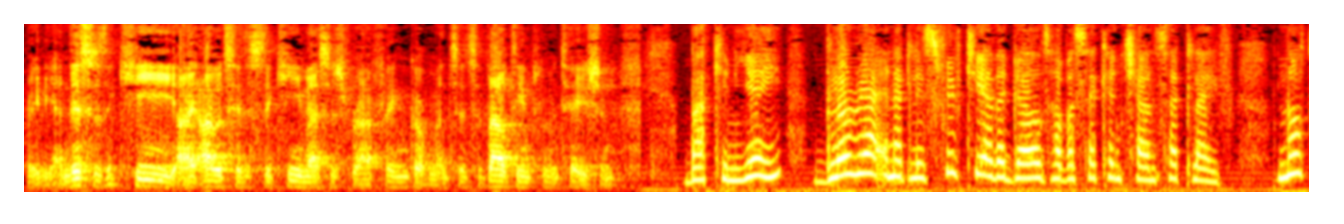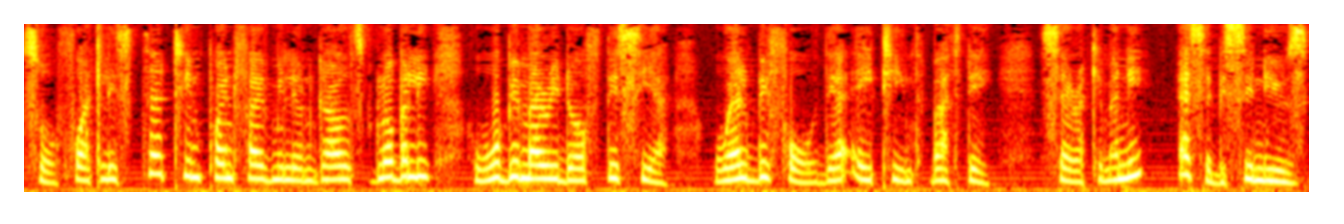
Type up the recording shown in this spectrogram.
really, and this is the key. I, I would say this is the key message for African governments. It's about the implementation. Back in Yei, Gloria and at least 50 other girls have a second chance at life. Not so for at least 13.5 million girls globally who will be married off this year, well before their 18th birthday. Sarah Kimani, SABC News.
